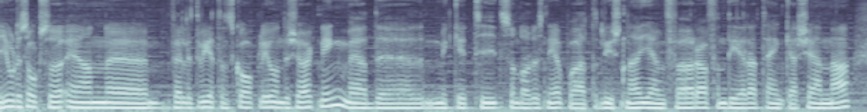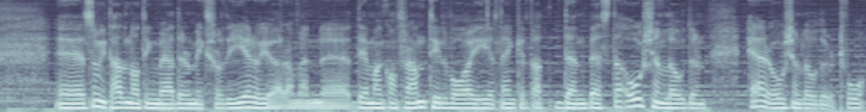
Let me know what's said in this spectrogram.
Det gjordes också en eh, väldigt vetenskaplig undersökning med eh, mycket tid som lades ner på att lyssna, jämföra, fundera, tänka, känna. Eh, som inte hade någonting med The Mix of the Year att göra. Men det man kom fram till var helt enkelt att den bästa Ocean Loadern är Ocean Loader 2.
